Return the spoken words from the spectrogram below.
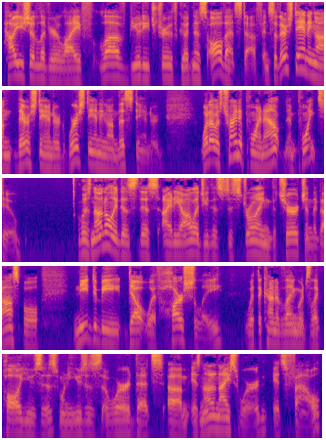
how you should live your life, love, beauty, truth, goodness, all that stuff. And so they're standing on their standard. We're standing on this standard. What I was trying to point out and point to was not only does this ideology that's destroying the church and the gospel need to be dealt with harshly, with the kind of language like Paul uses when he uses a word that um, is not a nice word, it's foul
